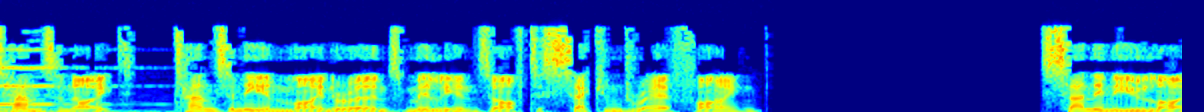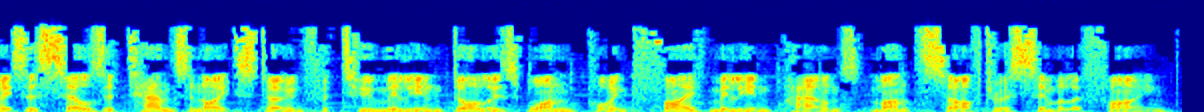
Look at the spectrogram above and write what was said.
Tanzanite, Tanzanian miner earns millions after second rare find. Saniniu Laizer sells a Tanzanite stone for $2 million 1.5 million pounds months after a similar find.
